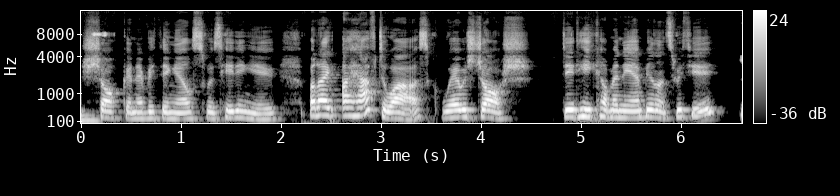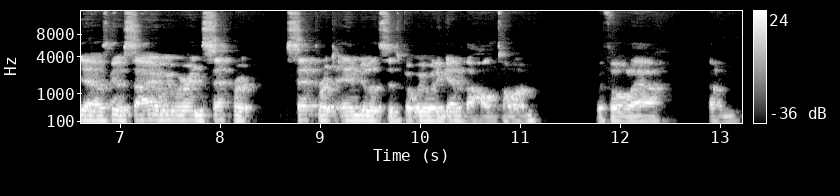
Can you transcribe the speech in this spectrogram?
shock and everything else was hitting you. But I, I have to ask, where was Josh? Did he come in the ambulance with you? Yeah, I was going to say we were in separate separate ambulances, but we were together the whole time with all our um,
